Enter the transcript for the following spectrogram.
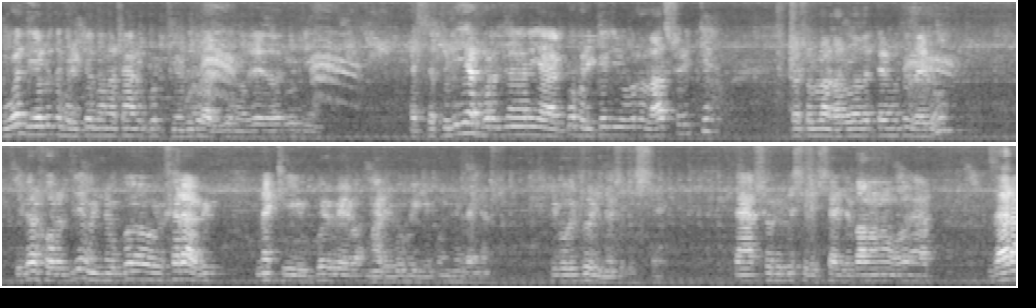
দোয়া দিয়ে হলো তো পরীক্ষা সাথে উপর ঠিক তো আচ্ছা তুলি আর পরে একবার পরীক্ষা দিব বলে লাস্ট পরীক্ষা? তা ষোলো, আঠারো হাজার টাকার মতো যাইব। এবার খরচ দিয়ে অন্য সেরা হবে। নাকি মারিব হইয়ে অন্য লাইনের বই অন্য চিকিৎসা। তার শরীরে চিকিৎসা যে বানানো আর যারা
